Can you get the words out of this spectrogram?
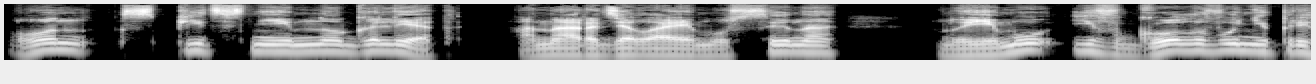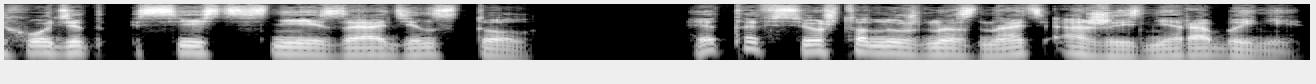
Он спит с ней много лет, она родила ему сына, но ему и в голову не приходит сесть с ней за один стол. Это все, что нужно знать о жизни рабыни.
